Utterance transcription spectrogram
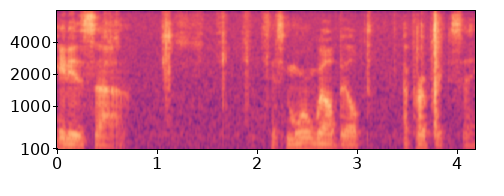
It is uh, it's more well built, appropriate to say.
